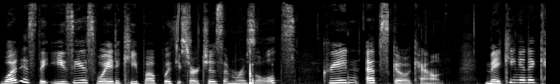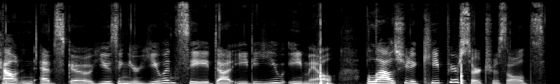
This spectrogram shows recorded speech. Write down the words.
What is the easiest way to keep up with your searches and results? Create an EBSCO account. Making an account in EBSCO using your unc.edu email allows you to keep your search results,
